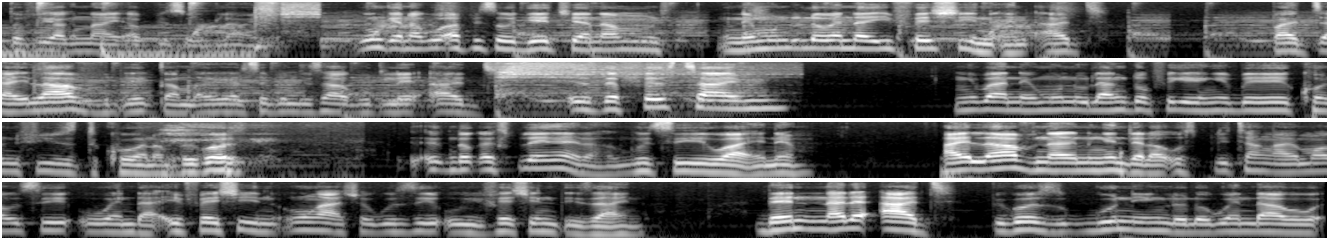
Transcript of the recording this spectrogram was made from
utofika kunayo i-episode layo kungena ku-episode yethu yanamuhla nemuntu lo wenda i-fashion and art but i love le gama ekalisebenzisa ukuthi le art is the first time ngiba nemuntu la ngitofike ngibe confused khona because ngizoku-explainela ukuthi why ne? I love na ngendlela usplitha ngayo mawuthi uwenda ifashion ungasho ukuthi uyi-fashion design. Then nale art because kuningi lo lokwendako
